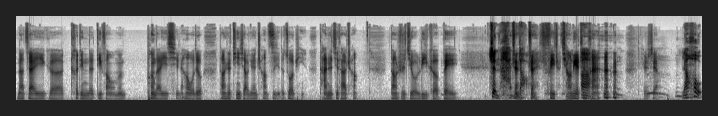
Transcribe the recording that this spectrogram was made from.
那在一个特定的地方，我们碰在一起，然后我就当时听小娟唱自己的作品，弹着吉他唱，当时就立刻被震撼到，震非常强烈震啊撼，就是这样。然后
